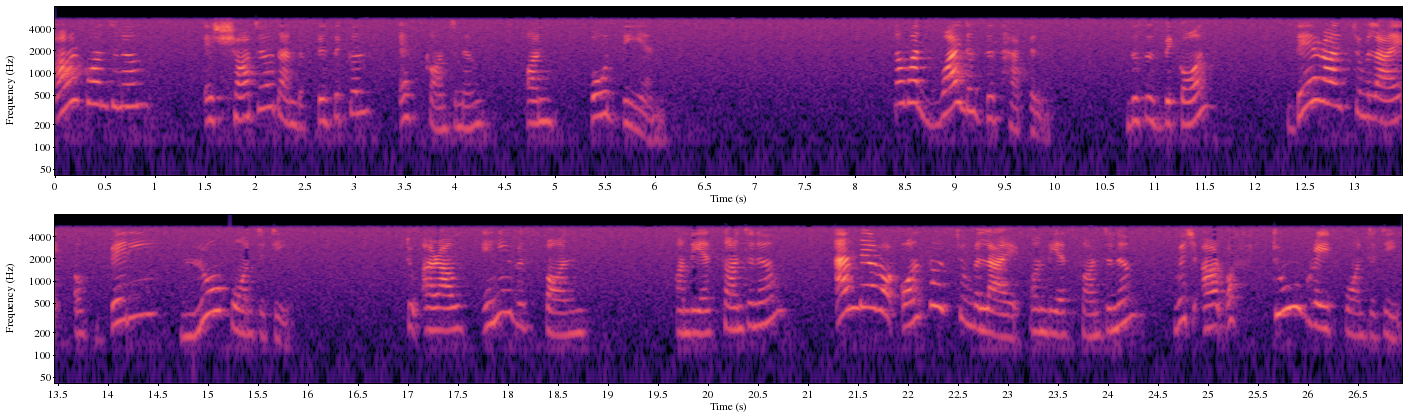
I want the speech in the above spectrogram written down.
R continuum is shorter than the physical S continuum on both the ends. Now what, why does this happen? This is because there are stimuli of very low quantity to arouse any response on the S continuum and there are also stimuli on the S continuum which are of too great quantity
